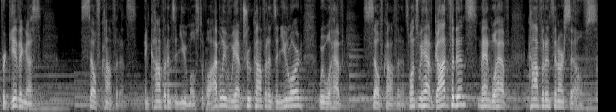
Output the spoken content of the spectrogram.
for giving us self confidence and confidence in you, most of all. I believe we have true confidence in you, Lord, we will have self confidence. Once we have Godfidence, man, we'll have confidence in ourselves.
